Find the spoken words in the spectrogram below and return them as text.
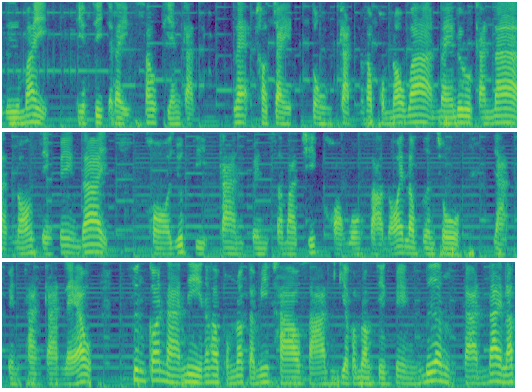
หรือไม่ FC จะได้เศร้าเถียงกัน และเข้าใจตรงกันนะครับผมเนาะว่าในฤดูกาลหน้าน้องเจ๋งเป้งได้ขอยุติการเป็นสมาชิกของวงสาวน้อยลำเพลินโชว์อย่างเป็นทางการแล้ว ซึ่งก้อนนานนี้นะครับผมนอกจากมีข่าวสารเกี่ยวกับน้องเจงเปงเรื่องการได้รับ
